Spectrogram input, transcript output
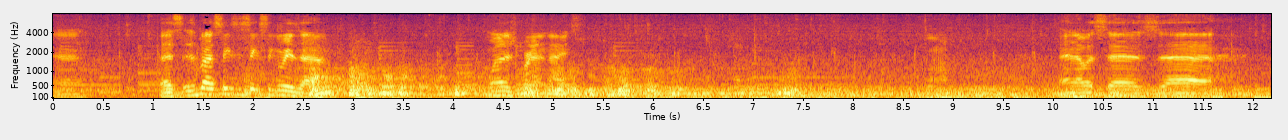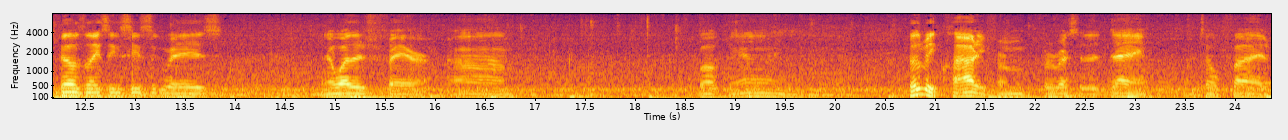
yeah. It's, it's about 66 degrees out. Weather's pretty nice. And it says, uh, feels like 66 degrees. And the weather's fair. Um, well, yeah. Be cloudy from for the rest of the day until five.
